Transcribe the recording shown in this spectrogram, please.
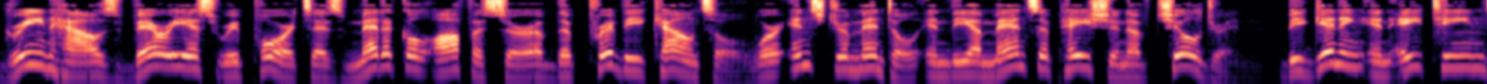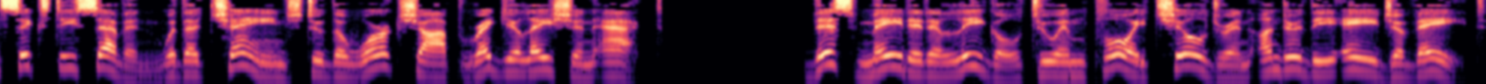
Greenhow's various reports as medical officer of the Privy Council were instrumental in the emancipation of children, beginning in 1867 with a change to the Workshop Regulation Act. This made it illegal to employ children under the age of eight.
